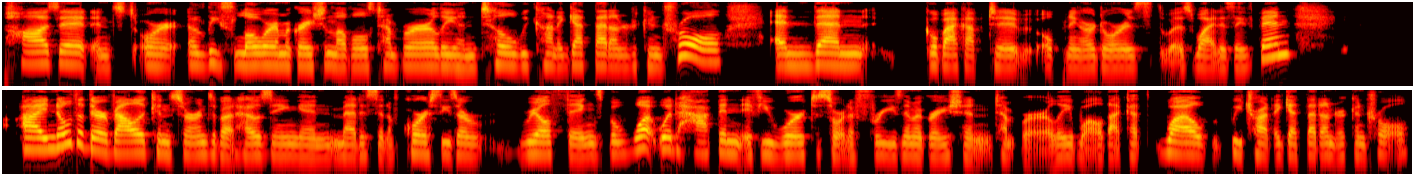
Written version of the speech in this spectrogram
pause it and, st- or at least lower immigration levels temporarily until we kind of get that under control and then go back up to opening our doors as wide as they've been. I know that there are valid concerns about housing and medicine. Of course, these are real things, but what would happen if you were to sort of freeze immigration temporarily while that gets, while we try to get that under control?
